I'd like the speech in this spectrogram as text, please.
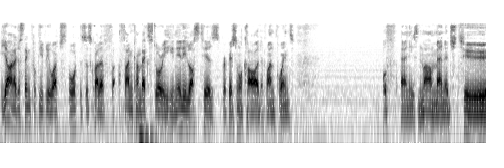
Yeah. And I just think for people who watch sport, this is quite a f- fun comeback story. He nearly lost his professional card at one point. and he's now managed to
